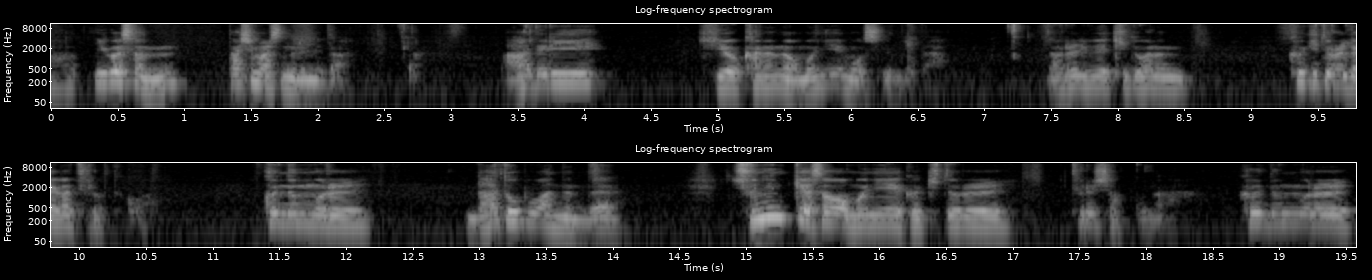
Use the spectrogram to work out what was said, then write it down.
아, 이것은 다시 말씀드립니다. 아들이 기억하는 어머니의 모습입니다. 나를 위해 기도하는 그 기도를 내가 들었고 그 눈물을 나도 보았는데 주님께서 어머니의 그 기도를 들으셨구나. 그 눈물을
